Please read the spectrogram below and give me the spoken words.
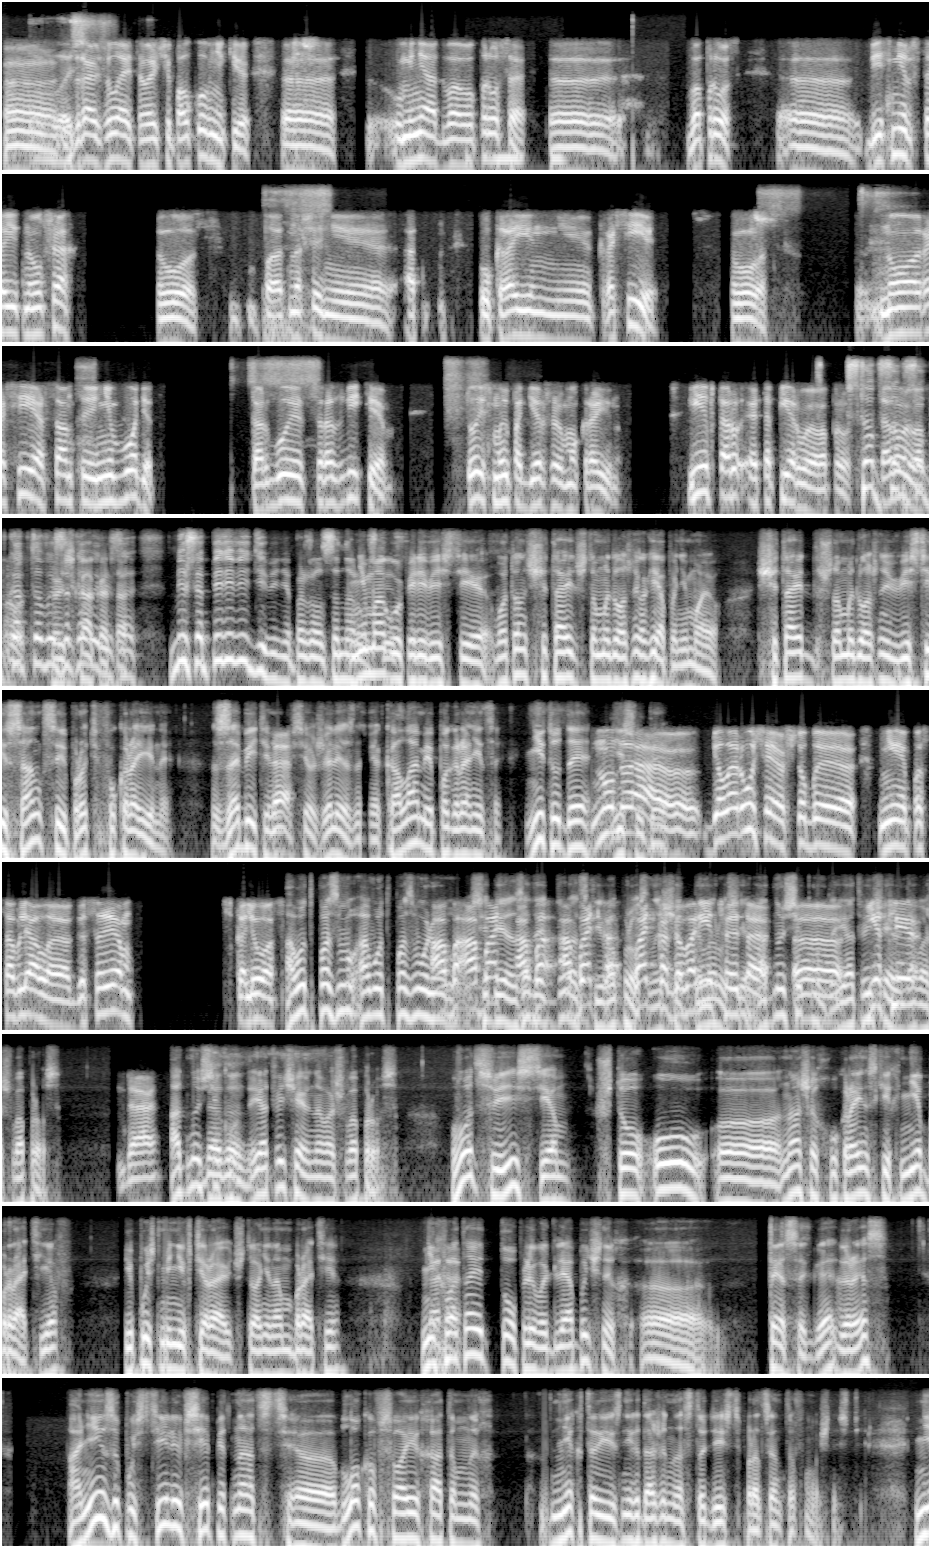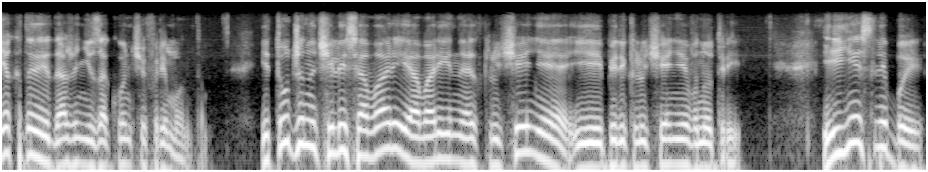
Э. Здравия желаю, товарищи полковники. Э, У меня два вопроса. Вопрос. Весь мир стоит на ушах вот, по отношению от Украины к России. Вот. Но Россия санкции не вводит, торгует с развитием. То есть мы поддерживаем Украину. И второй, это первый вопрос. Стоп, Второй стоп, стоп, вопрос. как-то вы есть как это? Миша, переведи меня, пожалуйста, на Не русский могу перевести. Вот он считает, что мы должны, как я понимаю, считает, что мы должны ввести санкции против Украины. Забить им Да. все железными колами по границе. Ни туда, Ну ни да, сюда. Белоруссия, чтобы не поставляла ГСМ с колес. А вот, позво- а вот позволю А а себе а задать а дурацкий батька- вопрос батька насчет говорит, Беларуси. это, Одну секунду, э, я отвечаю если- на ваш вопрос. Да. Одну Да, секунду, да. я отвечаю на ваш вопрос. Вот в связи с тем, что у э, наших украинских небратьев, и пусть мне не втирают, что они нам братья, не Да-да. хватает топлива для обычных э, ТЭС и ГРЭС, они запустили все 15 э, блоков своих атомных, некоторые из них даже на 110% мощности. Некоторые даже не закончив ремонтом. И тут же начались аварии, аварийные отключения и переключения внутри. И если бы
